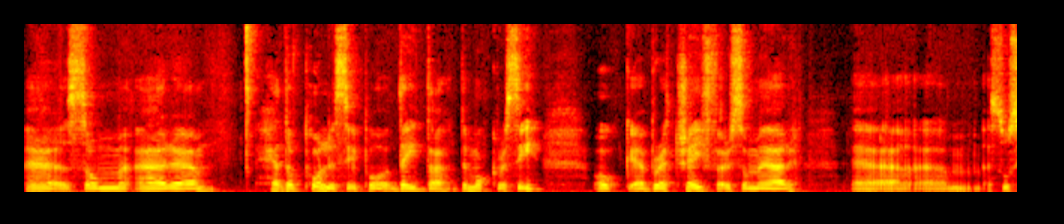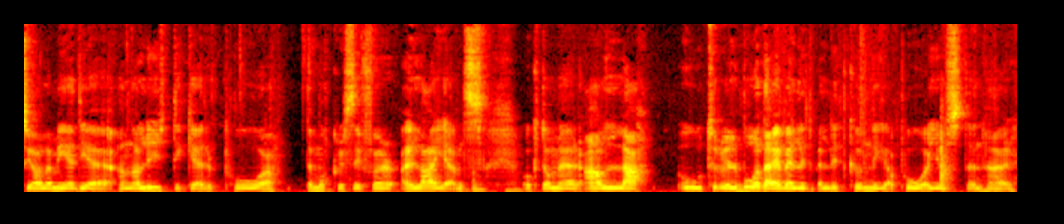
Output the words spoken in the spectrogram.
eh, som är eh, Head of Policy på Data Democracy. Och eh, Brett Schaefer som är eh, sociala medieanalytiker på Democracy for Alliance. Och de är alla, otro, eller båda är väldigt, väldigt kunniga på just den här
